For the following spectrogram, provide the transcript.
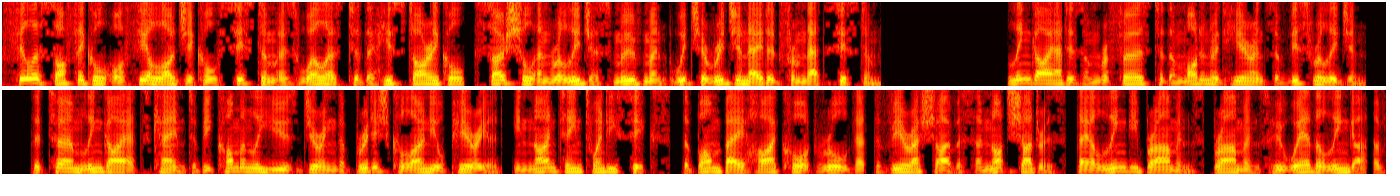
philosophical or theological system as well as to the historical, social and religious movement which originated from that system. Lingayatism refers to the modern adherents of this religion. The term Lingayats came to be commonly used during the British colonial period. In 1926, the Bombay High Court ruled that the Virashaivas are not Shudras, they are Lingi Brahmins, Brahmins who wear the linga of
